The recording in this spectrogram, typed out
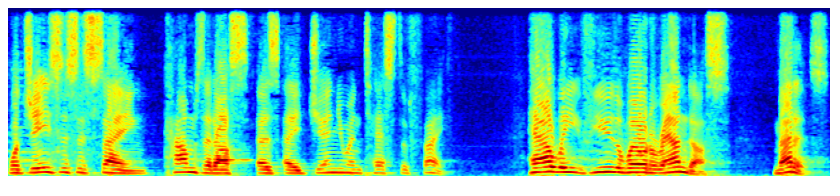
what Jesus is saying comes at us as a genuine test of faith. How we view the world around us matters,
